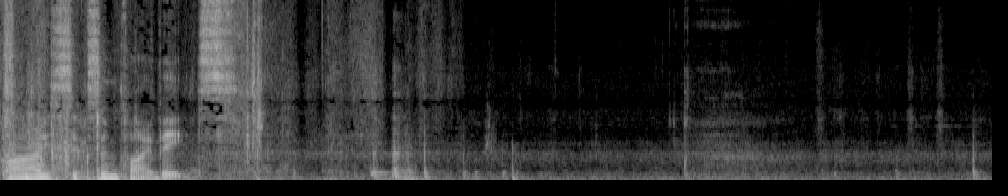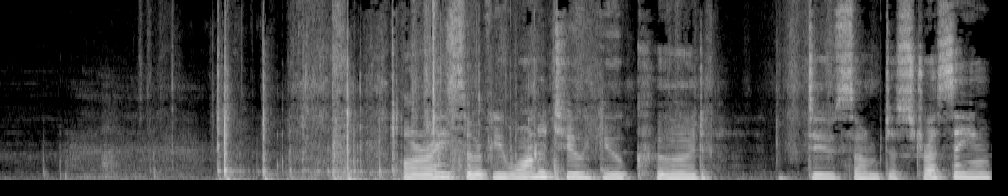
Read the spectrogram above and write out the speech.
Five, six and five eighths. All right, so if you wanted to, you could do some distressing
